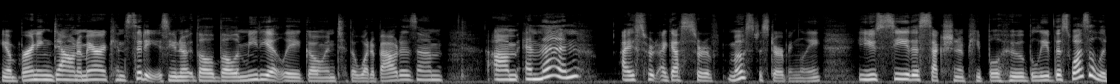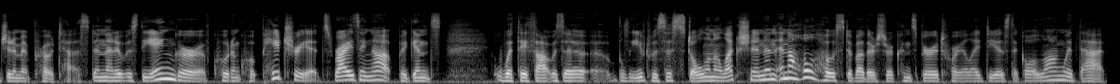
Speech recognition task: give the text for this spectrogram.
you know, burning down American cities. You know, they'll they'll immediately go into the whataboutism, um, and then I sort I guess sort of most disturbingly, you see this section of people who believe this was a legitimate protest and that it was the anger of quote unquote patriots rising up against what they thought was a believed was a stolen election and, and a whole host of other sort of conspiratorial ideas that go along with that.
